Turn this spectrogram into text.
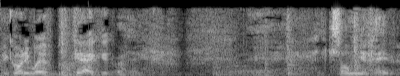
Ik wou die maar even bekijken. Ik zal hem je geven.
